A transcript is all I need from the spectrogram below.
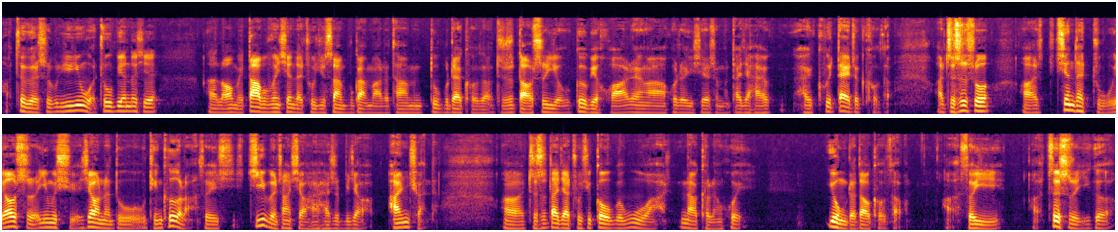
啊。这个是因为我周边那些啊老美，大部分现在出去散步干嘛的，他们都不戴口罩，只是导师有个别华人啊或者一些什么，大家还还会戴着口罩啊，只是说啊，现在主要是因为学校呢都停课了，所以基本上小孩还是比较。安全的，呃，只是大家出去购个物啊，那可能会用得到口罩啊，所以啊，这是一个。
